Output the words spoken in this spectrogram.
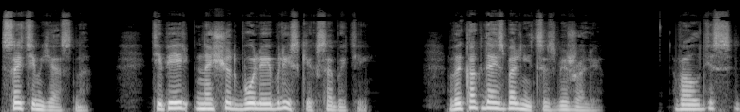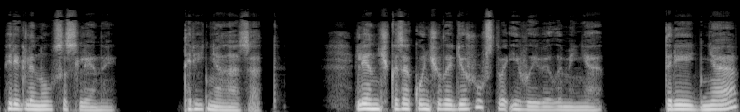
С этим ясно. Теперь насчет более близких событий. Вы когда из больницы сбежали? Валдис переглянулся с Леной. Три дня назад. Леночка закончила дежурство и вывела меня. Три дня?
